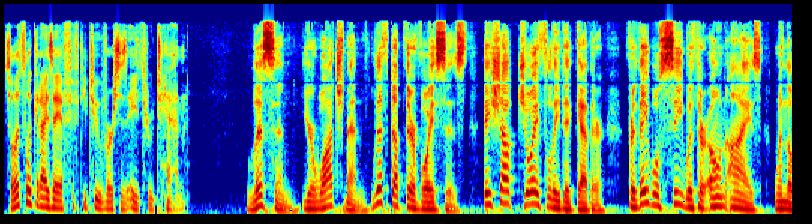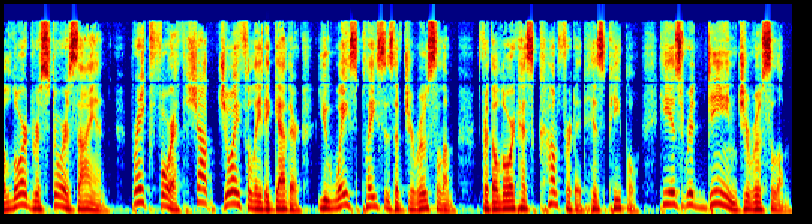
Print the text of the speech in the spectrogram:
So let's look at Isaiah 52, verses 8 through 10. Listen, your watchmen, lift up their voices. They shout joyfully together, for they will see with their own eyes when the Lord restores Zion. Break forth, shout joyfully together, you waste places of Jerusalem, for the Lord has comforted his people. He has redeemed Jerusalem.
